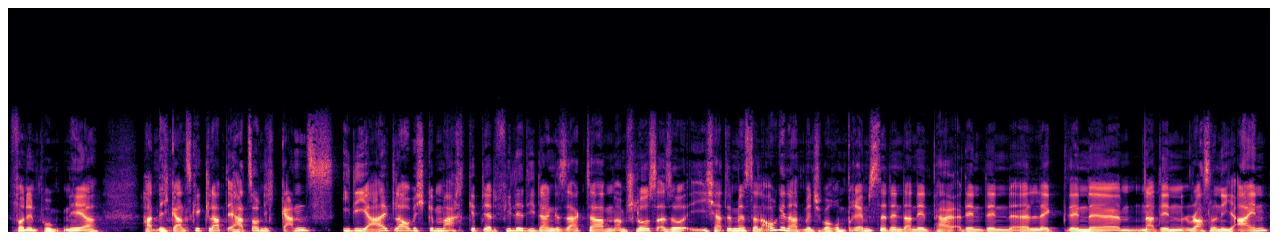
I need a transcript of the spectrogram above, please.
von den Punkten her. Hat nicht ganz geklappt. Er hat es auch nicht ganz ideal, glaube ich, gemacht. Gibt ja viele, die dann gesagt haben am Schluss, also ich hatte mir es dann auch gedacht, Mensch, warum bremst er denn dann den, per, den, den, äh, den, äh, na, den Russell nicht ein?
